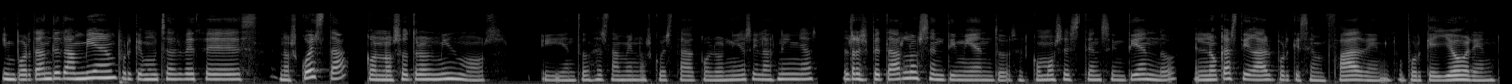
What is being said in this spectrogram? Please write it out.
Importante también porque muchas veces nos cuesta con nosotros mismos y entonces también nos cuesta con los niños y las niñas el respetar los sentimientos, el cómo se estén sintiendo, el no castigar porque se enfaden o porque lloren.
